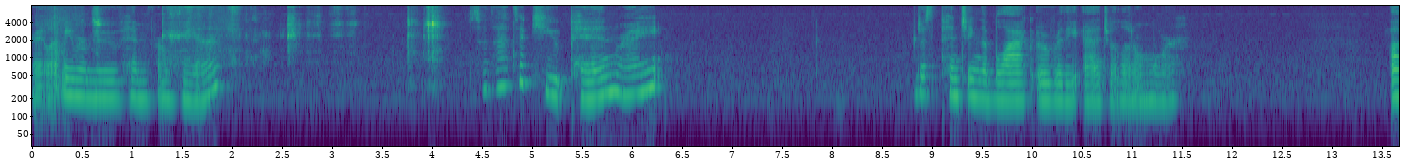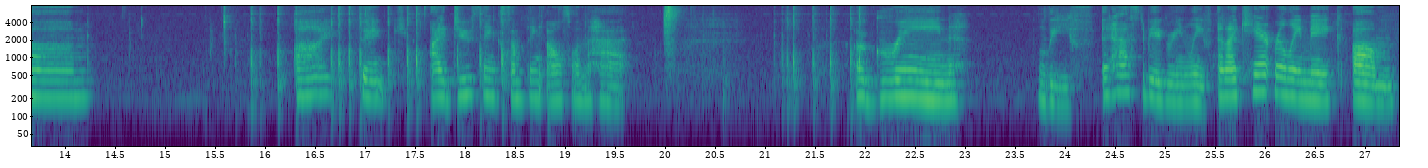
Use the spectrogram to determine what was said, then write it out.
All right, let me remove him from here. So that's a cute pin, right? Just pinching the black over the edge a little more. Um, I think, I do think something else on the hat. A green leaf. It has to be a green leaf. And I can't really make, um,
